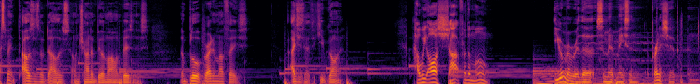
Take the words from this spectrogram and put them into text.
I spent thousands of dollars on trying to build my own business. It blew up right in my face. I just have to keep going. How we all shot for the moon. You remember the cement mason apprenticeship, and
